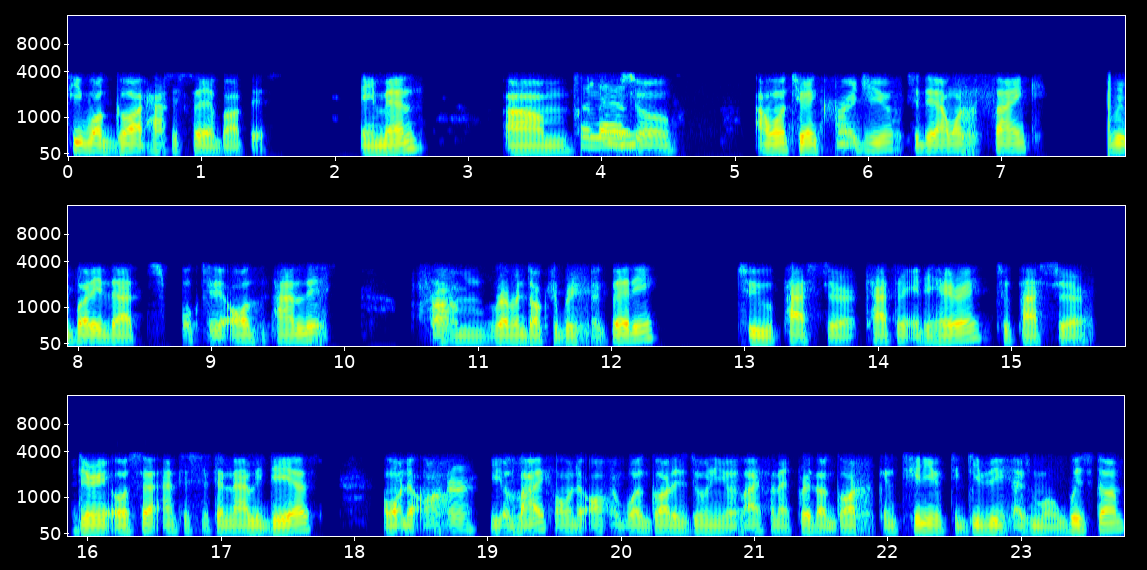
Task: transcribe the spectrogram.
see what God has to say about this. Amen. Um. So I want to encourage you today. I want to thank everybody that spoke to all the panelists, from Reverend Dr. Bridget Betty to Pastor Catherine Edihere to Pastor Darian Osa and to Sister Natalie Diaz. I want to honor your life. I want to honor what God is doing in your life, and I pray that God will continue to give you guys more wisdom,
